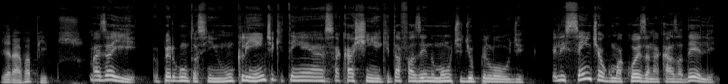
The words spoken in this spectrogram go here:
gerava picos. Mas aí, eu pergunto assim, um cliente que tem essa caixinha que está fazendo um monte de upload, ele sente alguma coisa na casa dele?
